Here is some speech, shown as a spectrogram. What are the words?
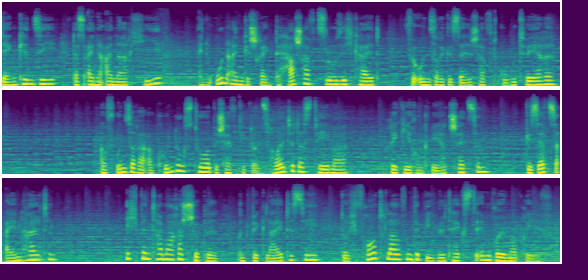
Denken Sie, dass eine Anarchie, eine uneingeschränkte Herrschaftslosigkeit für unsere Gesellschaft gut wäre? Auf unserer Erkundungstour beschäftigt uns heute das Thema Regierung wertschätzen, Gesetze einhalten? Ich bin Tamara Schüppel und begleite Sie durch fortlaufende Bibeltexte im Römerbrief.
